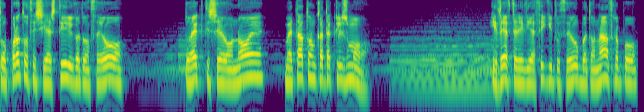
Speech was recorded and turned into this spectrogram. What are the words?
Το πρώτο θυσιαστήριο για τον Θεό το έκτισε ο Νόε μετά τον κατακλυσμό. Η δεύτερη διαθήκη του Θεού με τον άνθρωπο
